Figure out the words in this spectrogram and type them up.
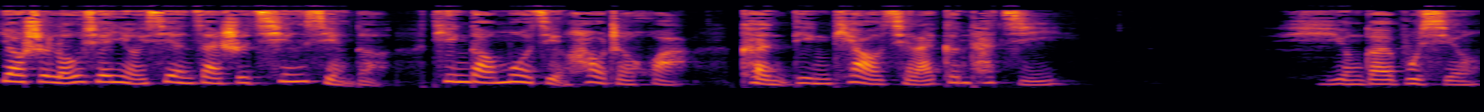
要是娄玄影现在是清醒的，听到莫景浩这话，肯定跳起来跟他急。应该不行。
